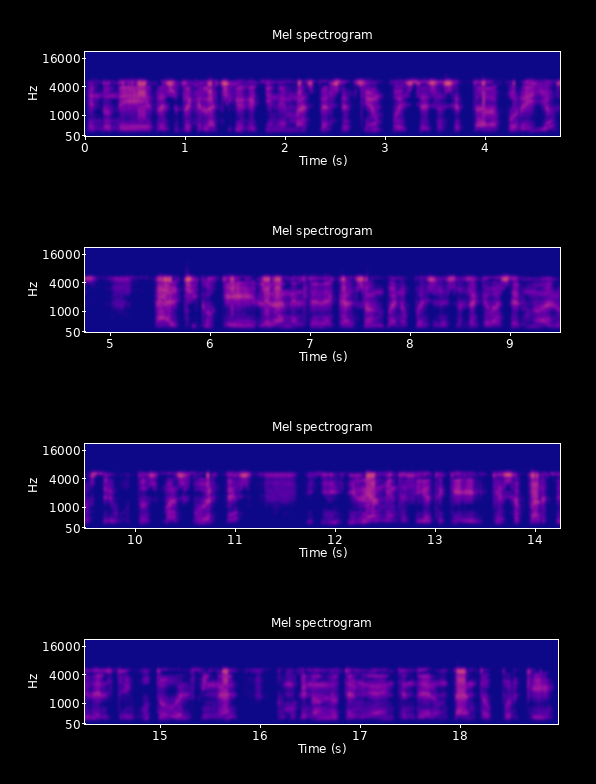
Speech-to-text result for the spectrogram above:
En donde resulta que la chica que tiene más percepción, pues es aceptada por ellos. Al chico que le dan el té de calzón, bueno, pues resulta que va a ser uno de los tributos más fuertes. Y, y, y realmente fíjate que, que esa parte del tributo o el final, como que no lo terminé de entender un tanto, porque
